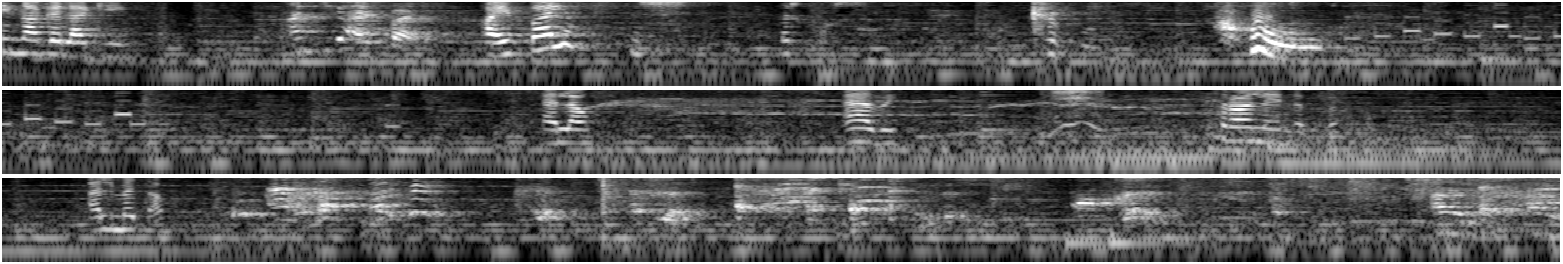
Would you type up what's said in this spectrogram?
ነይና ገላጊ። አንቺ አይባልም አይባልም። እሺ እርኩስ ክፉ hello፣ አቤት። ስራ ላይ ነበር፣ አልመጣም። አይ አይ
